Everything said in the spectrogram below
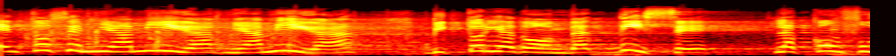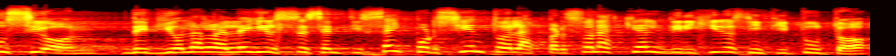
entonces mi amiga, mi amiga, Victoria Donda, dice la confusión de violar la ley. El 66% de las personas que han dirigido ese instituto,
